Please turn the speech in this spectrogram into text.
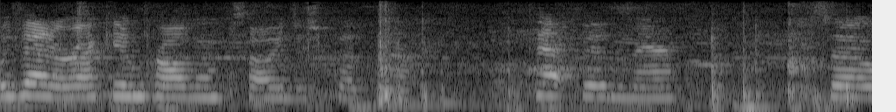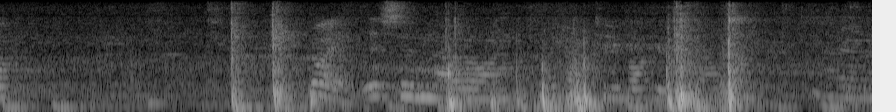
we've had a raccoon problem, so we just put the cat food in there. So wait, this is another one. We got two buckets. And,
